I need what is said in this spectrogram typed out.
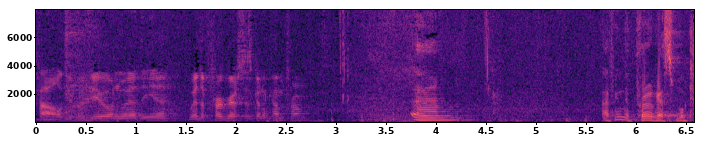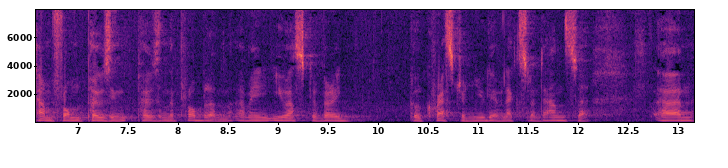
Karl, do you have a view on where the, uh, where the progress is going to come from? Um, I think the progress will come from posing, posing the problem. I mean, you asked a very good question, you gave an excellent answer. Um,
